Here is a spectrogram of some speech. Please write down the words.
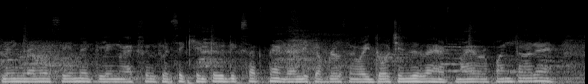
प्लेइंग लेवल सेम है क्लिंग एक्सेल फिर से खेलते हुए दिख सकते हैं। दिल्ली कैपिटल्स में वही दो चेंजेस हैं हटमाए और पंत आ रहे हैं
